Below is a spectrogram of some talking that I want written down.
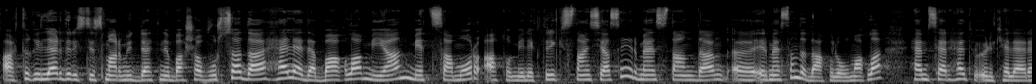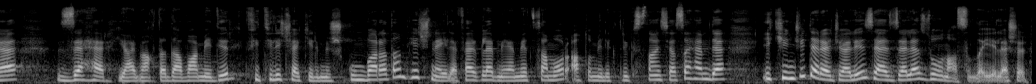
Artıq illərdir istismar müddətini başa vursa da, hələ də bağlanmayan Metsamor Atom Elektrik Stansiyası Ermənistandan, e, Ermənistan da daxil olmaqla həm sərhəd ölkələrə zəhər yaymaqda davam edir. Fitili çəkilmiş qumbaradan heç nə ilə fərqlənməyən Metsamor Atom Elektrik Stansiyası həm də ikinci dərəcəli zəlzələ zonasında yerləşir.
